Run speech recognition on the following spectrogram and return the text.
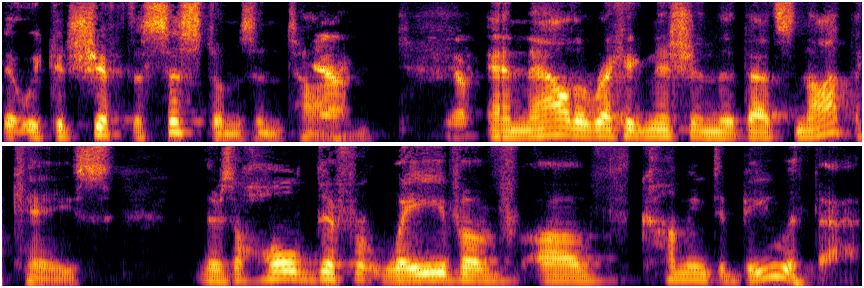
that we could shift the systems in time Yep. and now the recognition that that's not the case there's a whole different wave of of coming to be with that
